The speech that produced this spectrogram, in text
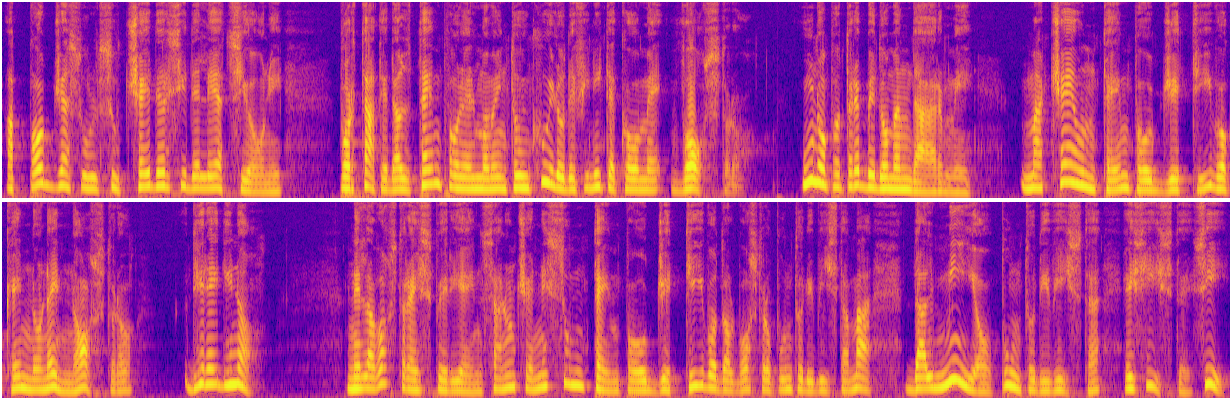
appoggia sul succedersi delle azioni, portate dal tempo nel momento in cui lo definite come vostro. Uno potrebbe domandarmi, ma c'è un tempo oggettivo che non è nostro? Direi di no. Nella vostra esperienza non c'è nessun tempo oggettivo dal vostro punto di vista, ma dal mio punto di vista esiste, sì,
